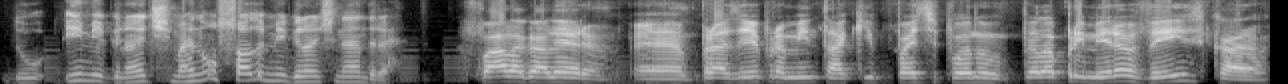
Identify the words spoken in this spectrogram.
do Imigrantes, mas não só do Imigrante, né, André? Fala, galera. É um prazer para mim estar aqui participando pela primeira vez, cara.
